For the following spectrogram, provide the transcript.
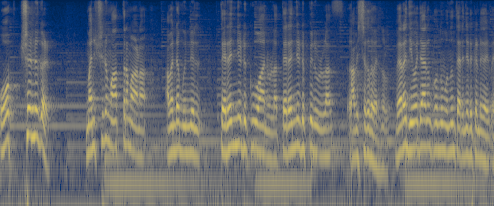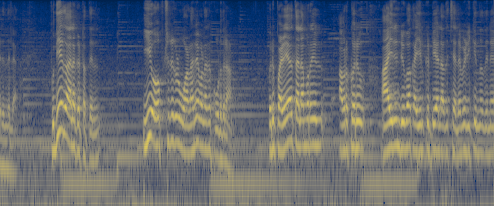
ഓപ്ഷനുകൾ മനുഷ്യന് മാത്രമാണ് അവന്റെ മുന്നിൽ തിരഞ്ഞെടുക്കുവാനുള്ള തിരഞ്ഞെടുപ്പിനുള്ള ആവശ്യകത വരുന്നുള്ളൂ. വേറെ ജീവജാലങ്ങൾക്കൊന്നും ഒന്നും തിരഞ്ഞെടുക്കേണ്ടി വരുന്നില്ല. പുതിയ കാലഘട്ടത്തിൽ ഈ ഓപ്ഷനുകൾ വളരെ വളരെ കൂടുതലാണ്. ഒരു പഴയ തലമുറയിൽ അവർക്കൊരു ആയിരം രൂപ കയ്യിൽ കിട്ടിയാൽ അത് ചെലവഴിക്കുന്നതിന്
